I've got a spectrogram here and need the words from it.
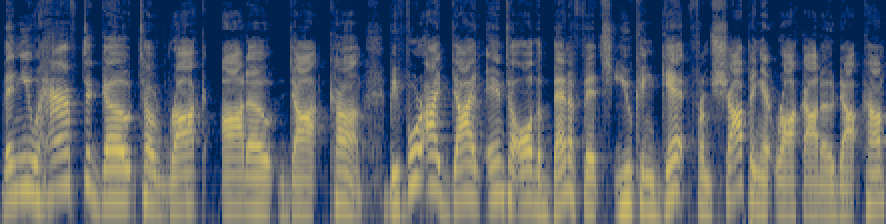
then you have to go to rockauto.com. Before I dive into all the benefits you can get from shopping at rockauto.com,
